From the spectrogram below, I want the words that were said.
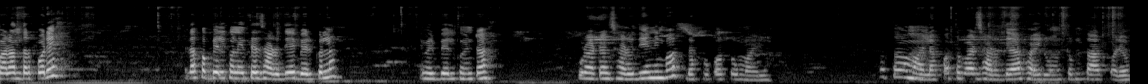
বারান্দার পরে। দেখো, বেলকনিতে ঝাড়ু দিয়ে বের করলাম। এবার বেলকনিটা, পুরাটা ঝাড়ু দিয়ে নিব। দেখো কত ময়লা। কত ময়লা কতবার ঝাড়ু দেওয়া হয় রুম টুম তারপরেও।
